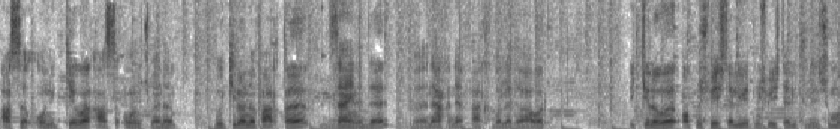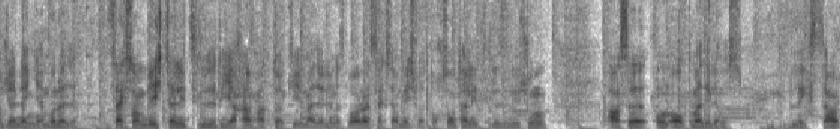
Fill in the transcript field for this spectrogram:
asi 12 va asi 13 mana. Bu kiloni farqi dizaynida narxida farq bo'ladi baribir ikkalovi 65 talik 75 talik televizor uchun mo'ljallangan bo'ladi. 85 talik televizorga ham hattoki modelimiz bor 85 va 90 talik televizor uchun asi 16 modelimiz. Black star.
